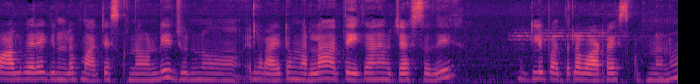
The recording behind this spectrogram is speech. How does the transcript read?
పాలు వేరే గిన్నెలోకి మార్చేసుకుందామండి. జున్ను ఇలా రాయటం వల్ల తీగానే వచ్చేస్తుంది. ఇడ్లీ పద్ధతిలో వాటర్ వేసుకుంటున్నాను.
